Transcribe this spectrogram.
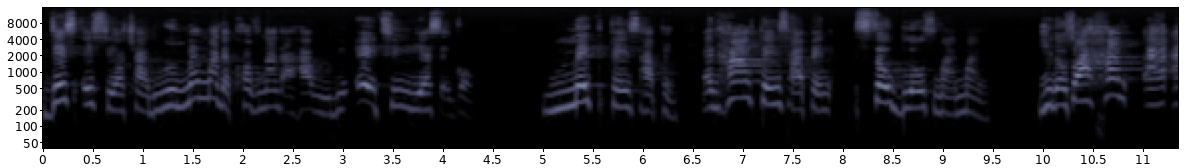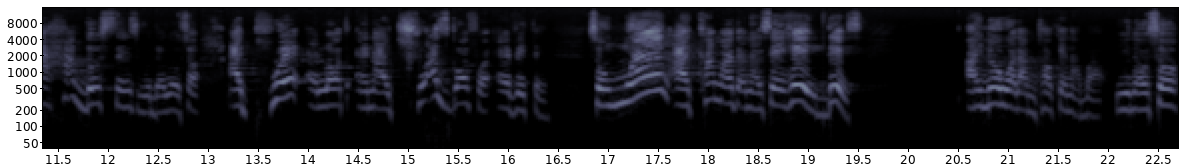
this is your child. Remember the covenant I have with you 18 years ago. Make things happen. And how things happen still blows my mind. You know, so I have I, I have those things with the Lord. So I pray a lot and I trust God for everything. So when I come out and I say, hey, this, I know what I'm talking about. You know, so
